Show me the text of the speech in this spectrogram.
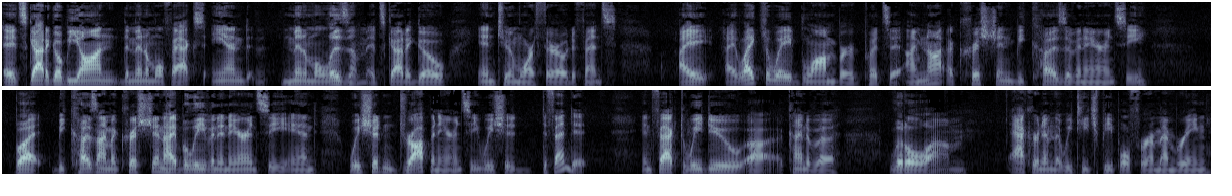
it's got to go beyond the minimal facts and minimalism. It's got to go into a more thorough defense. I, I like the way Blomberg puts it. I'm not a Christian because of inerrancy. But because I'm a Christian, I believe in inerrancy, and we shouldn't drop inerrancy. We should defend it. In fact, we do uh, kind of a little um, acronym that we teach people for remembering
